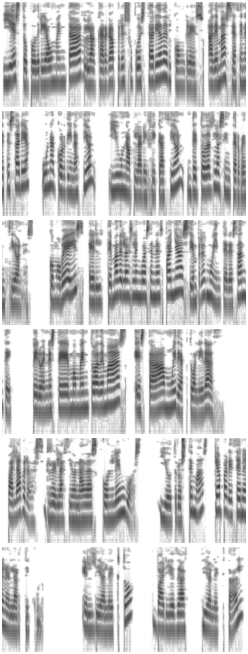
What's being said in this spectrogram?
Y esto podría aumentar la carga presupuestaria del Congreso. Además, se hace necesaria una coordinación y una planificación de todas las intervenciones. Como veis, el tema de las lenguas en España siempre es muy interesante, pero en este momento además está muy de actualidad. Palabras relacionadas con lenguas y otros temas que aparecen en el artículo. El dialecto, variedad dialectal,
